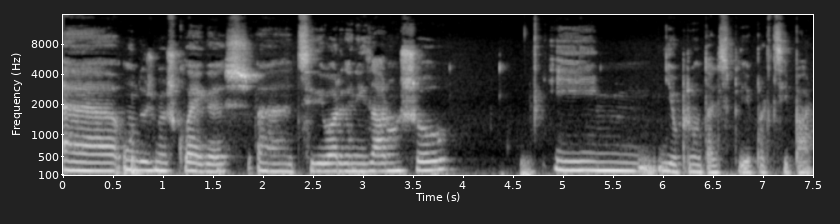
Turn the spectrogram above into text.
uh, um dos meus colegas uh, decidiu organizar um show e, e eu perguntei-lhe se podia participar.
